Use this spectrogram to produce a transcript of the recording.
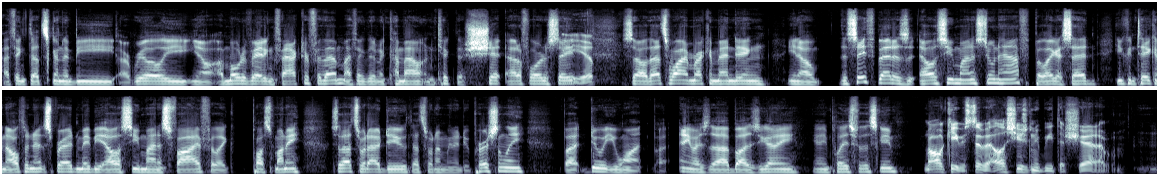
I think that's going to be a really, you know, a motivating factor for them. I think they're going to come out and kick the shit out of Florida State. Yep. So that's why I'm recommending, you know, the safe bet is LSU minus two and a half. But like I said, you can take an alternate spread, maybe LSU minus five for like plus money. So that's what I would do. That's what I'm going to do personally. But do what you want. But anyways, uh, Buzz, you got any any plays for this game? I'll keep it simple. LSU's going to beat the shit out of them. Mm-hmm.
